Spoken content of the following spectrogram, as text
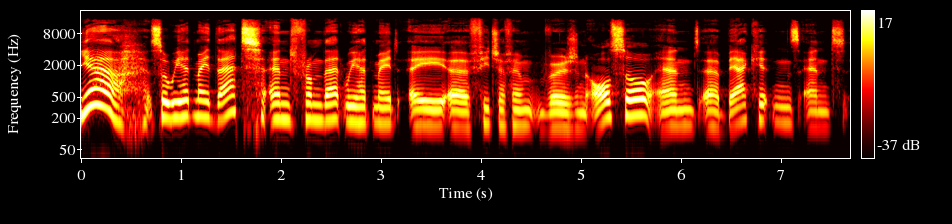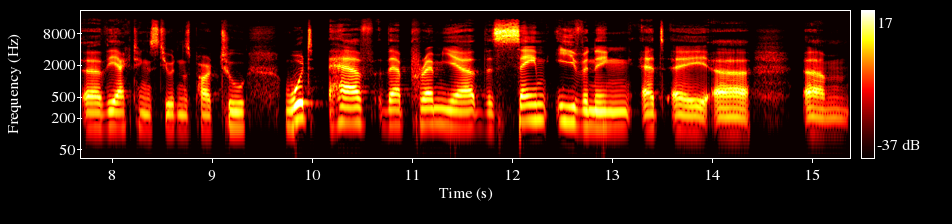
Yeah, so we had made that, and from that we had made a uh, feature film version also, and uh, Bear Kittens and uh, the Acting Students Part 2 would have their premiere the same evening at a uh, um,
